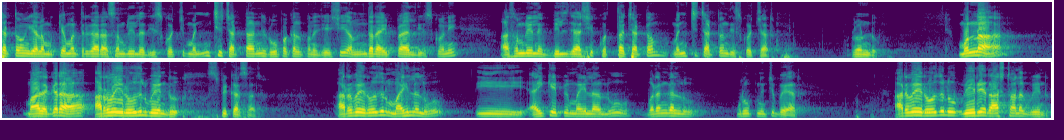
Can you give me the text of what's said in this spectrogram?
చట్టం ఇలా ముఖ్యమంత్రి గారు అసెంబ్లీలో తీసుకొచ్చి మంచి చట్టాన్ని రూపకల్పన చేసి అందరి అభిప్రాయాలు తీసుకొని అసెంబ్లీలో బిల్ చేసి కొత్త చట్టం మంచి చట్టం తీసుకొచ్చారు. రెండు. మొన్న మా దగ్గర అరవై రోజులు పోయిండ్రు స్పీకర్ సార్. అరవై రోజులు మహిళలు ఈ ఐకేపీ మహిళలు వరంగల్ గ్రూప్ నుంచి పోయారు. అరవై రోజులు వేరే రాష్ట్రాలకు పోయిండ్రు.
